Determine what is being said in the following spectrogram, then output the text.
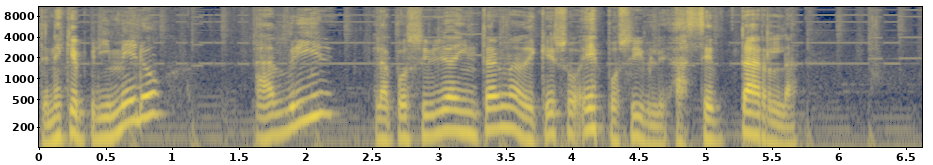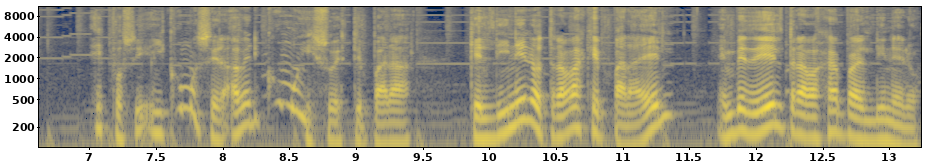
tenés que primero abrir la posibilidad interna de que eso es posible, aceptarla. Es posible. ¿Y cómo será? A ver, ¿cómo hizo este para que el dinero trabaje para él en vez de él trabajar para el dinero?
